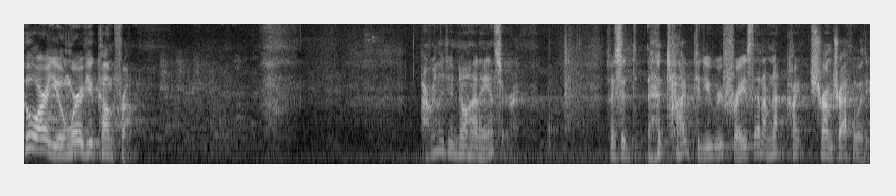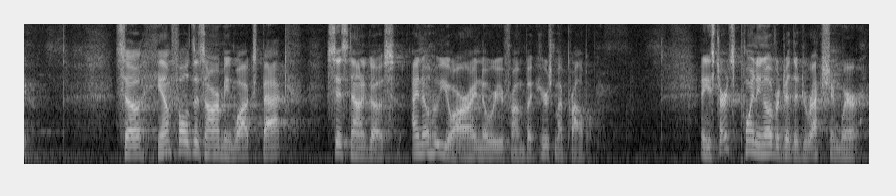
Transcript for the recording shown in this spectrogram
Who are you and where have you come from? I really didn't know how to answer. So I said, Todd, could you rephrase that? I'm not quite sure I'm tracking with you. So he unfolds his arm, he walks back, sits down, and goes, I know who you are, I know where you're from, but here's my problem. And he starts pointing over to the direction where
